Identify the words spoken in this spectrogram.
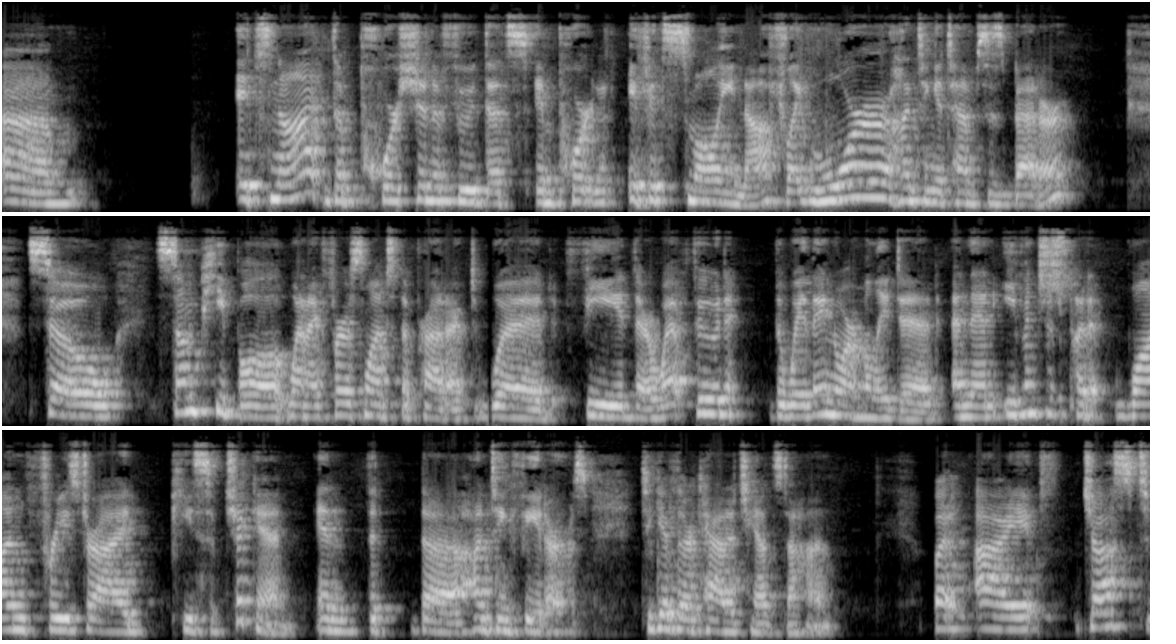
um, it's not the portion of food that's important if it's small enough. Like more hunting attempts is better. So some people, when I first launched the product, would feed their wet food the way they normally did, and then even just put one freeze dried piece of chicken in the, the hunting feeders to give their cat a chance to hunt. But I just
